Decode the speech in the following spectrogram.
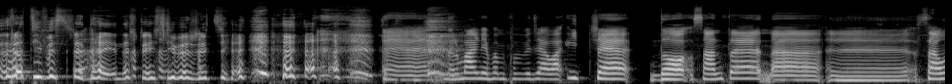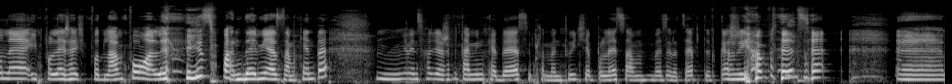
narratywy sprzedaje na szczęśliwe życie. E, normalnie bym powiedziała, idźcie do Sante na e, saunę i poleżeć pod lampą, ale jest pandemia, zamknięte. Mm, Więc chociaż witaminkę D suplementujcie, polecam bez recepty w każdej aptece. E,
